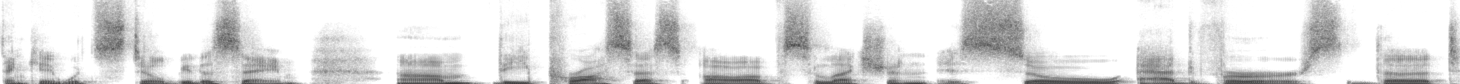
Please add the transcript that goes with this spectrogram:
think it would still be the same, um, the process of selection is so adverse that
